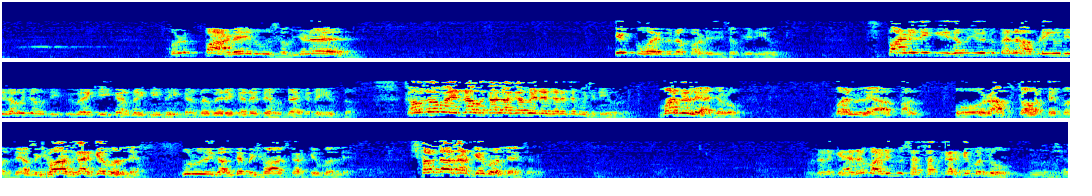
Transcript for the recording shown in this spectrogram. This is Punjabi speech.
ਹੁਣ ਭਾੜੇ ਨੂੰ ਸਮਝਣਾ ਇੱਕ ਹੋਏ ਬਿਨਾ ਭਾੜੇ ਦੀ ਸਮਝ ਨਹੀਂ ਆਉਂਦੀ। ਭਾੜੇ ਦੀ ਕੀ ਸਮਝ? ਉਹਨੂੰ ਪਹਿਲਾਂ ਆਪਣੀ ਉਹ ਨਹੀਂ ਸਮਝ ਆਉਂਦੀ ਵੀ ਮੈਂ ਕੀ ਕਰਨਾ, ਕੀ ਨਹੀਂ ਕਰਨਾ, ਮੇਰੇ ਘਰੇ ਤੇ ਹੁੰਦਾ ਕਿ ਨਹੀਂ ਹੁੰਦਾ। ਕਹਦਾ ਮੈਂ ਇੰਨਾ ਪਤਾ ਲੱਗਾ ਮੇਰੇ ਘਰੇ ਤੇ ਕੁਝ ਨਹੀਂ ਹੋਣਾ। ਮੰਨ ਲਿਆ, ਚਲੋ। ਮੰਨ ਲਿਆ ਪਰ ਉਹ ਰੱਬ ਤੌਰ ਤੇ ਮੰਨ ਲਿਆ ਵਿਸ਼ਵਾਸ ਕਰਕੇ ਮੰਨ ਲਿਆ ਗੁਰੂ ਦੀ ਗੱਲ ਤੇ ਵਿਸ਼ਵਾਸ ਕਰਕੇ ਮੰਨ ਲਿਆ ਸ਼ਰਧਾ ਕਰਕੇ ਮੰਨ ਲਿਆ ਚਲੋ। ਉਹਨਾਂ ਨੇ ਕਿਹਾ ਨਾ, ਬਾਣੀ ਨੂੰ ਸੱਤ ਸੱਤ ਕਰਕੇ ਮੰਨੋ।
